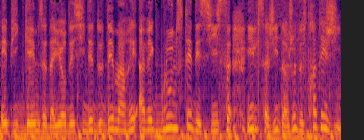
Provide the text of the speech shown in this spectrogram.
Epic Games a d'ailleurs décidé de démarrer avec Bloons TD6. Il s'agit d'un jeu de stratégie.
